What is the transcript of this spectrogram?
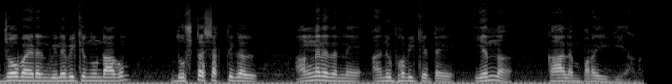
ജോ ബൈഡൻ വിലപിക്കുന്നുണ്ടാകും. ദുഷ്ടശക്തികൾ അങ്ങനെ തന്നെ അനുഭവിക്കട്ടെ എന്ന് കാലം പറയുകയാണ്.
